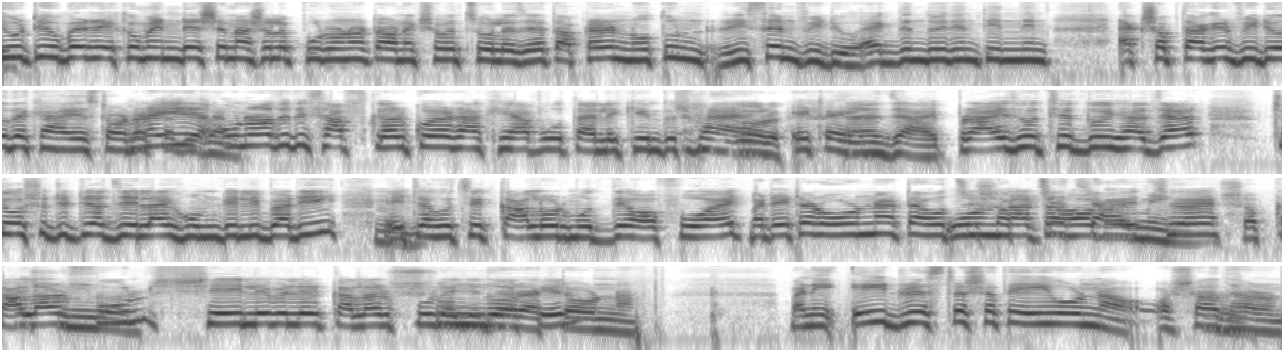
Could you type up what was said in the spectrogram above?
ইউটিউবের রেকমেন্ডেশন আসলে পুরোনোটা অনেক সময় চলে যায়। তো আপনারা নতুন রিসেন্ট ভিডিও একদিন দুই দিন তিন দিন এক সপ্তাহ আগের ভিডিও দেখে হাইয়েস্ট অর্ডার ওনারা যদি সাবস্ক্রাইব করে রাখে আপু তাহলে কিন্তু হ্যাঁ, সুন্দর যায়। প্রাইস হচ্ছে দুই হাজার চৌষট্টিটা জেলায় হোম। ডেলিভারি এটা হচ্ছে কালোর মধ্যে অফ হোয়াইট বাট এটার ওড়নাটা হচ্ছে ওড়নাটা সবচেয়ে চার্মিং হচ্ছে কালারফুল সেই লেভেলের কালারফুল সুন্দর একটা ওড়না। মানে এই ড্রেসটার সাথে এই ওড়না অসাধারণ।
